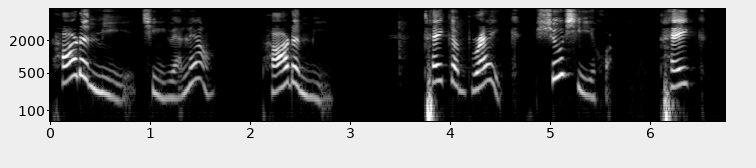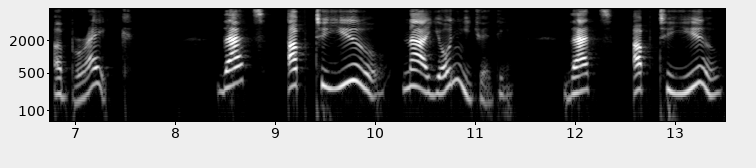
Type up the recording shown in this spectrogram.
Pardon me，请原谅。Pardon me. Take a break，休息一会儿。Take a break. That's up to you，那由你决定。That's up to you.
